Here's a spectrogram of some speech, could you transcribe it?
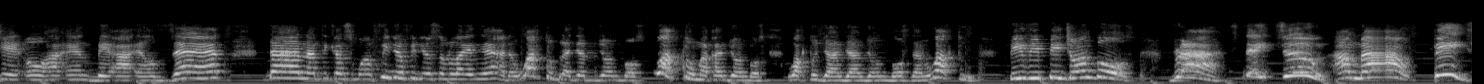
J-O-H-N-B-A-L-Z. Dan nantikan semua video-video seru lainnya. Ada waktu belajar John Bowles, waktu makan John Bowles, waktu jalan-jalan John Bowles, dan waktu PVP John Bowles. Bruh, stay tuned. I'm out. Peace.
